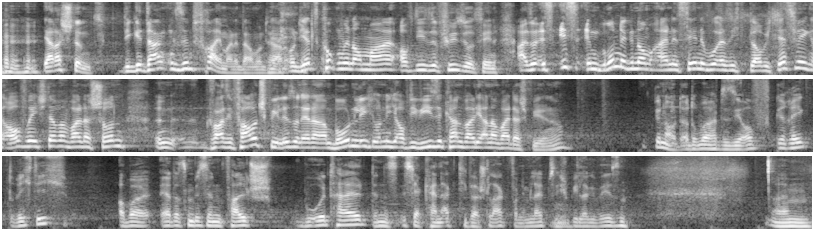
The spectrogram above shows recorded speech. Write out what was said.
ja, das stimmt. Die Gedanken sind frei, meine Damen und Herren. Und jetzt gucken wir noch mal auf diese Physio-Szene. Also es ist im Grunde genommen eine Szene, wo er sich, glaube ich, deswegen aufregt, Stefan, weil das schon ein quasi Foulspiel ist und er dann am Boden liegt und nicht auf die Wiese kann, weil die anderen weiterspielen. Ne? Genau, darüber hatte sie aufgeregt, richtig. Aber er hat das ein bisschen falsch beurteilt, denn es ist ja kein aktiver Schlag von dem Leipzig-Spieler gewesen. Ähm,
